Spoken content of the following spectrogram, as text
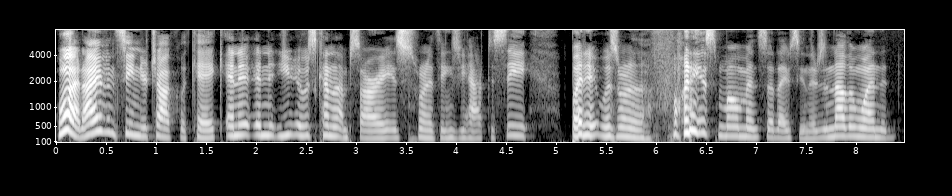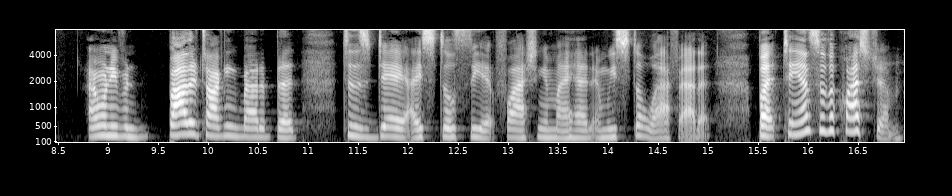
what? I haven't seen your chocolate cake. And it, and it, it was kind of i'm sorry it's just one of the things you have to see. But it was one of the funniest moments that i've seen. There's another one that i won't even bother talking about it but to this day, I still see it flashing in my head and we still laugh at it. But to answer the question,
